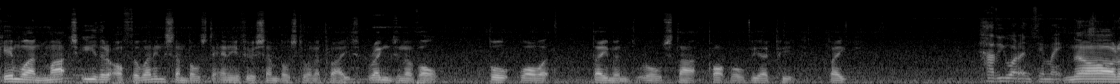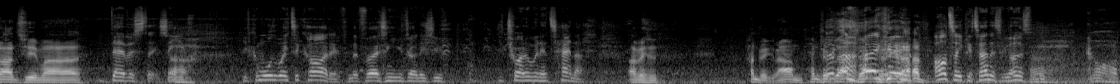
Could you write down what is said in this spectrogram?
Game one, match either of the winning symbols to any of your symbols to win a prize. Rings in a vault, boat, wallet, diamond, roll, pot roll, VIP, bike. Have you won anything, mate? No, Raji, man. Devastating. So you've, ah. you've come all the way to Cardiff, and the first thing you've done is you've, you're trying to win a tenner. I mean, 100 grand. 100 grand. 100 grand. I'll take a tenner, to be honest with you. Ah, God,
